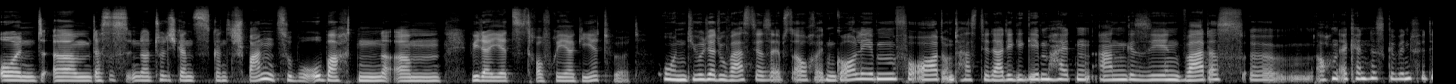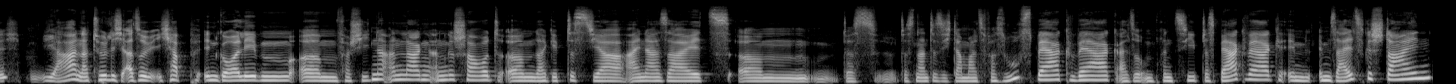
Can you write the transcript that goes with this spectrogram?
Und ähm, das ist natürlich ganz, ganz spannend zu beobachten, ähm, wie da jetzt darauf reagiert wird. Und Julia, du warst ja selbst auch in Gorleben vor Ort und hast dir da die Gegebenheiten angesehen. War das äh, auch ein Erkenntnisgewinn für dich? Ja, natürlich. Also ich habe in Gorleben ähm, verschiedene Anlagen angeschaut. Ähm, da gibt es ja einerseits, ähm, das, das nannte sich damals Versuchsbergwerk, also im Prinzip das Bergwerk im, im Salzgestein.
